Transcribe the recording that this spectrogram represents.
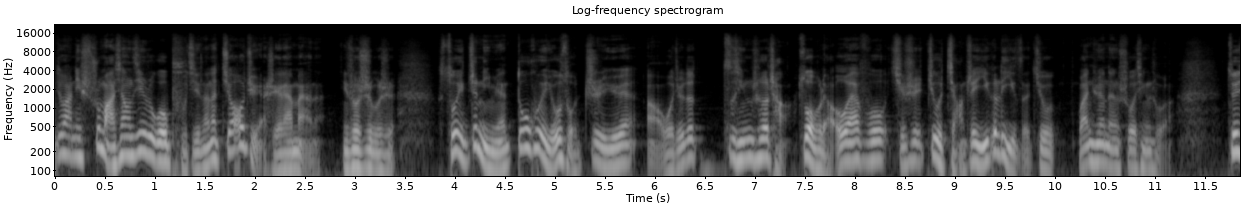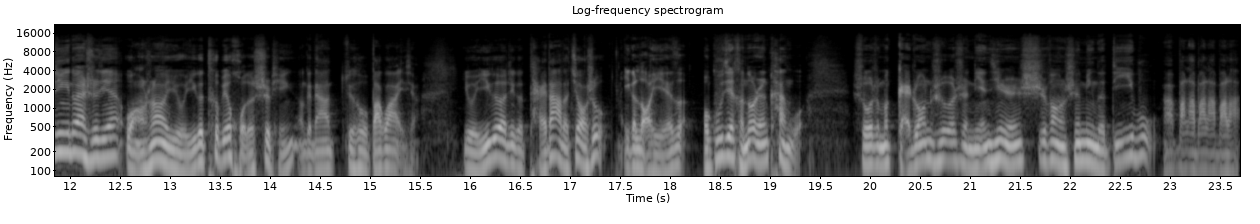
对吧？你数码相机如果普及了，那胶卷谁来买呢？你说是不是？所以这里面都会有所制约啊。我觉得自行车厂做不了 OFO，其实就讲这一个例子就完全能说清楚了。最近一段时间，网上有一个特别火的视频，我给大家最后八卦一下。有一个这个台大的教授，一个老爷子，我估计很多人看过，说什么改装车是年轻人释放生命的第一步啊，巴拉巴拉巴拉。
